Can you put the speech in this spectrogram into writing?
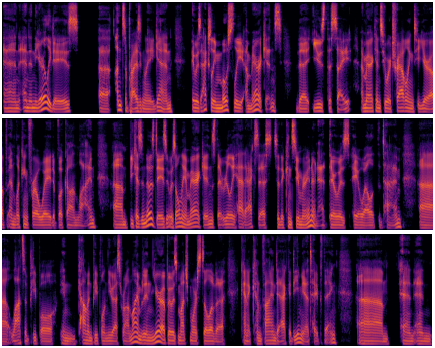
and, and in the early days, uh, unsurprisingly, again, it was actually mostly Americans that used the site, Americans who were traveling to Europe and looking for a way to book online. Um, because in those days, it was only Americans that really had access to the consumer internet. There was AOL at the time. Uh, lots of people, in common people in the US, were online, but in Europe, it was much more still of a kind of confined to academia type thing. Um, and and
